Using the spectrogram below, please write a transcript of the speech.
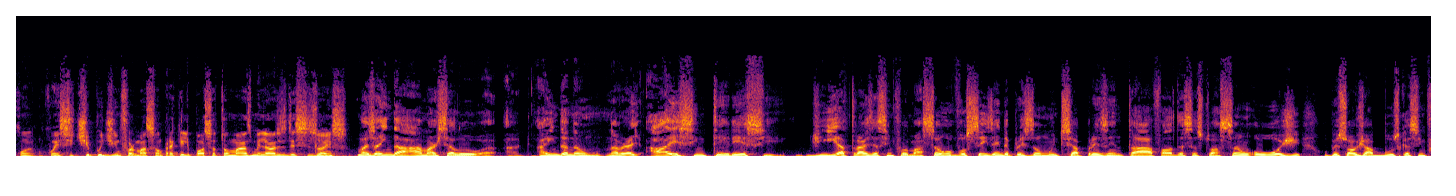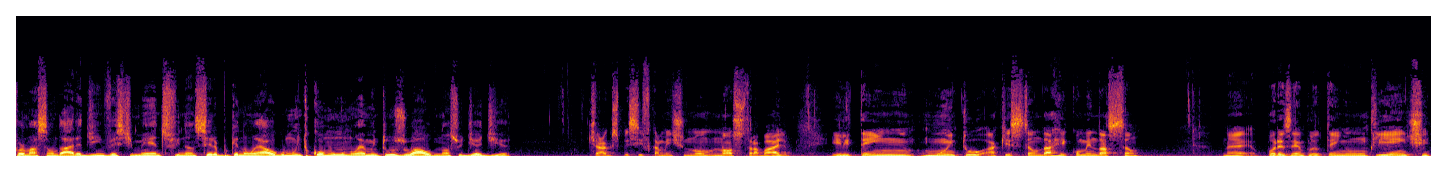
com, com, esse tipo de informação para que ele possa tomar as melhores decisões. Mas ainda há, Marcelo, ainda não, na verdade, há esse interesse de ir atrás dessa informação ou vocês ainda precisam muito se apresentar, falar dessa situação ou hoje o pessoal já busca essa informação da área de investimentos, financeira, porque não é algo muito comum, não é muito usual no nosso dia a dia? Tiago, especificamente no nosso trabalho, ele tem muito a questão da recomendação. Né? Por exemplo, eu tenho um cliente,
